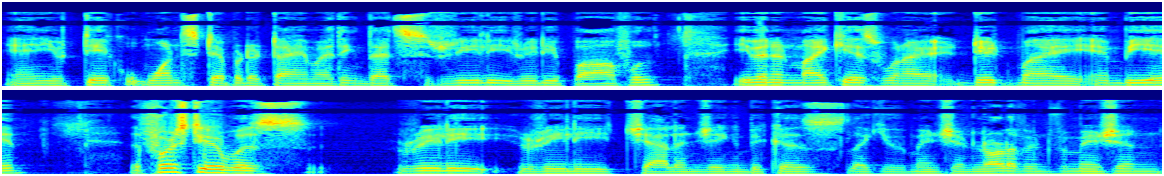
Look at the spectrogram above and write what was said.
and you take one step at a time. I think that's really, really powerful. Even in my case, when I did my MBA, the first year was really really challenging because like you've mentioned a lot of information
